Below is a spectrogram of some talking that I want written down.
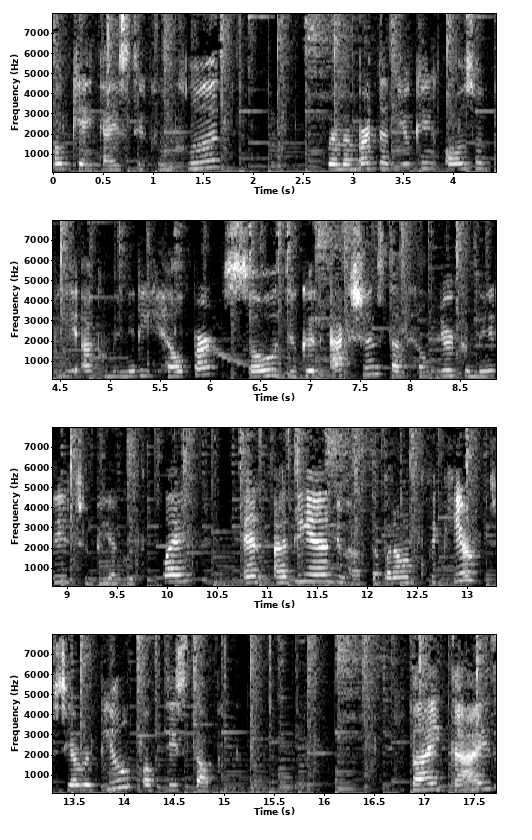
Okay guys, to conclude, remember that you can also be a community helper, so do good actions that help your community to be a good place. And at the end, you have the button click here to see a review of this topic. Bye guys,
